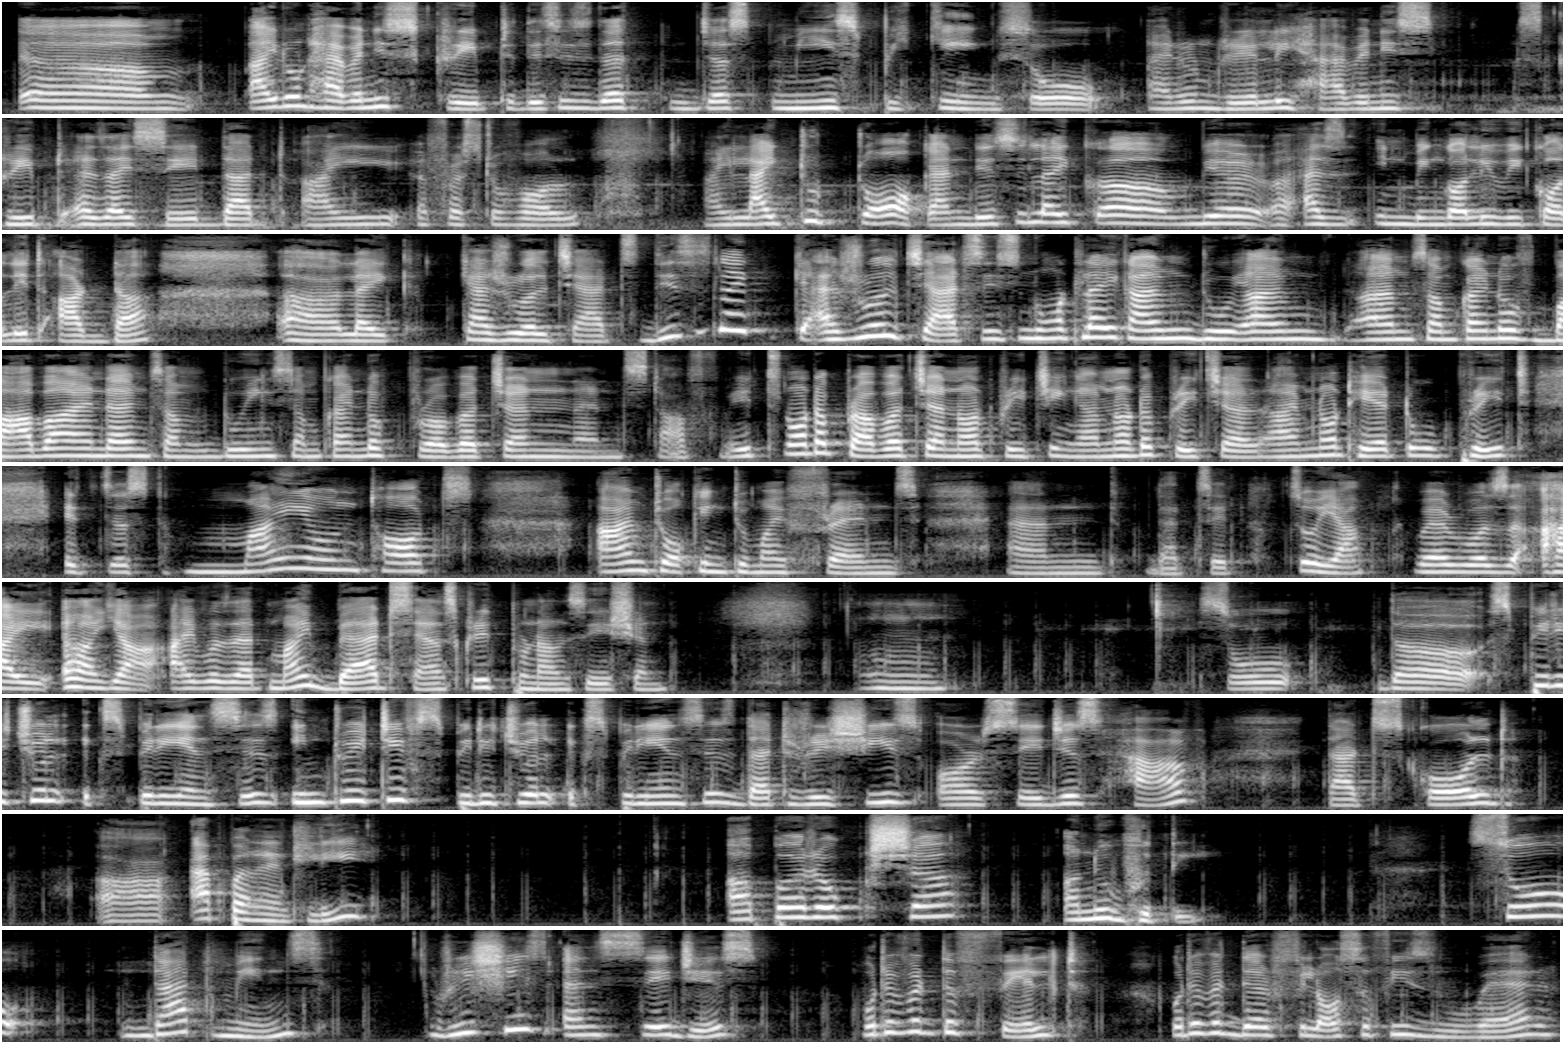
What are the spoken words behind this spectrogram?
um, I don't have any script. This is the just me speaking, so I don't really have any script. As I said, that I first of all I like to talk, and this is like uh, we are as in Bengali we call it adda, uh, like casual chats. This is like casual chats. It's not like i'm doing i'm i'm some kind of baba and i'm some doing some kind of pravachan and stuff. It's not a pravachan or preaching. I'm not a preacher. I'm not here to preach. It's just my own thoughts i'm talking to my friends and that's it so yeah where was i uh, yeah i was at my bad sanskrit pronunciation mm. so the spiritual experiences, intuitive spiritual experiences that rishis or sages have, that's called uh, apparently aparoksha anubhuti. So that means rishis and sages, whatever they felt, whatever their philosophies were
